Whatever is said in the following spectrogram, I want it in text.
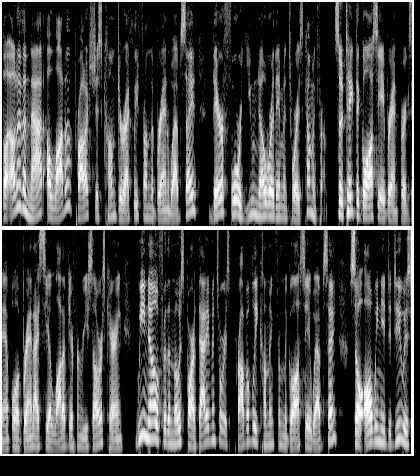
But other than that, a lot of the products just come directly from the brand website. Therefore, you know where the inventory is coming from. So take the Glossier brand, for example, a brand I see a lot of different resellers carrying. We know for the most part that inventory is probably coming from the Glossier website. So all we need to do is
